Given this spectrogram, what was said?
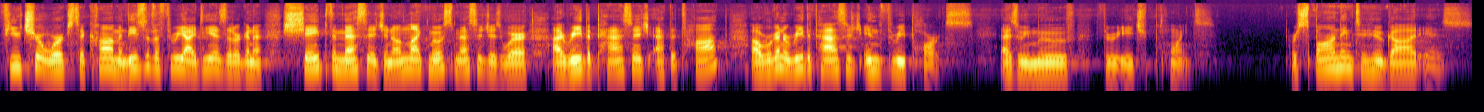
future works to come. And these are the three ideas that are going to shape the message. And unlike most messages where I read the passage at the top, uh, we're going to read the passage in three parts as we move through each point. Responding to who God is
